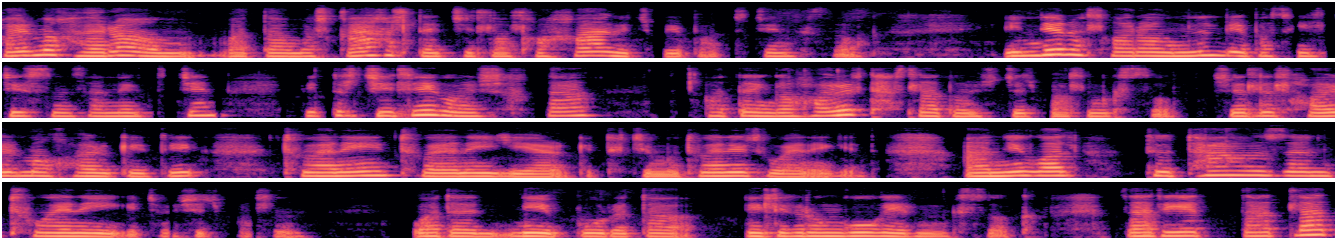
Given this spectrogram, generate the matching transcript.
2020 он одоо маш гайхалтай жил болох байхаа гэж би бодож байна гэсэн. Энэ дээр болохоор өмнө нь би бас хэлжсэн санагдаж байна. Бид нар жилийг уншихдаа одоо ингээ хоёр таслаад уншиж болно гэсэн. Жишээлбэл 2020 гэдгийг 2020 year гэдэг ч юм уу 2020 гэдэг. А нэг бол 2020 гэж уншиж болно. Одоо нэг бүр одоо дэлгэрэнгүйгээр нь гэсэн үг. За тэгээд задлаад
